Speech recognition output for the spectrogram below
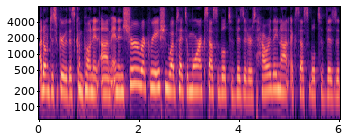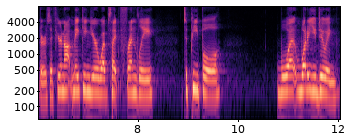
I don't disagree with this component. Um, and ensure recreation websites are more accessible to visitors. How are they not accessible to visitors? If you're not making your website friendly to people, what what are you doing?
